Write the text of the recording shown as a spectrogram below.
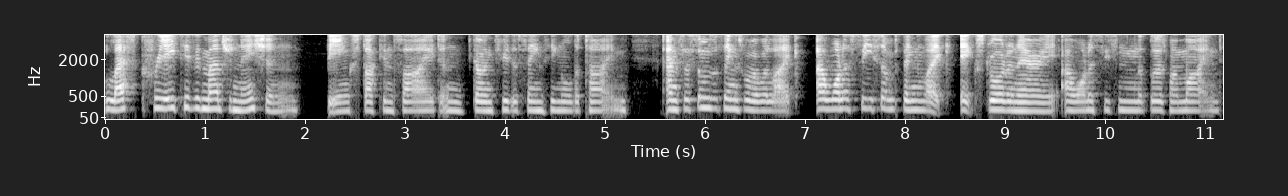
less creative imagination being stuck inside and going through the same thing all the time. And so some of the things where we're like, I want to see something like extraordinary, I want to see something that blows my mind,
